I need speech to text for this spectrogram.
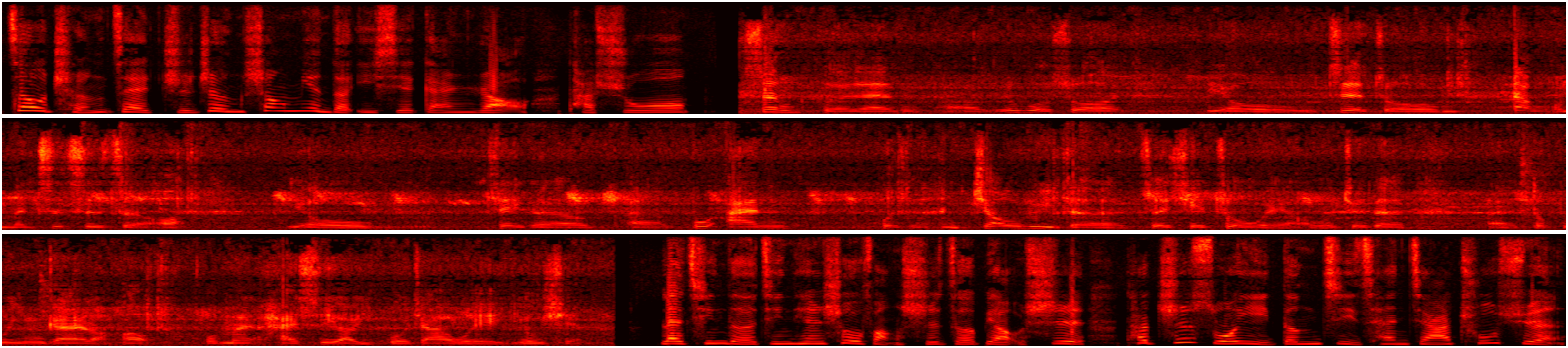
造成在执政上面的一些干扰。他说：“任何人，呃，如果说有这种让我们支持者哦，有这个呃不安。”或者很焦虑的这些作为啊，我觉得呃都不应该了哈。我们还是要以国家为优先。赖清德今天受访时则表示，他之所以登记参加初选，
